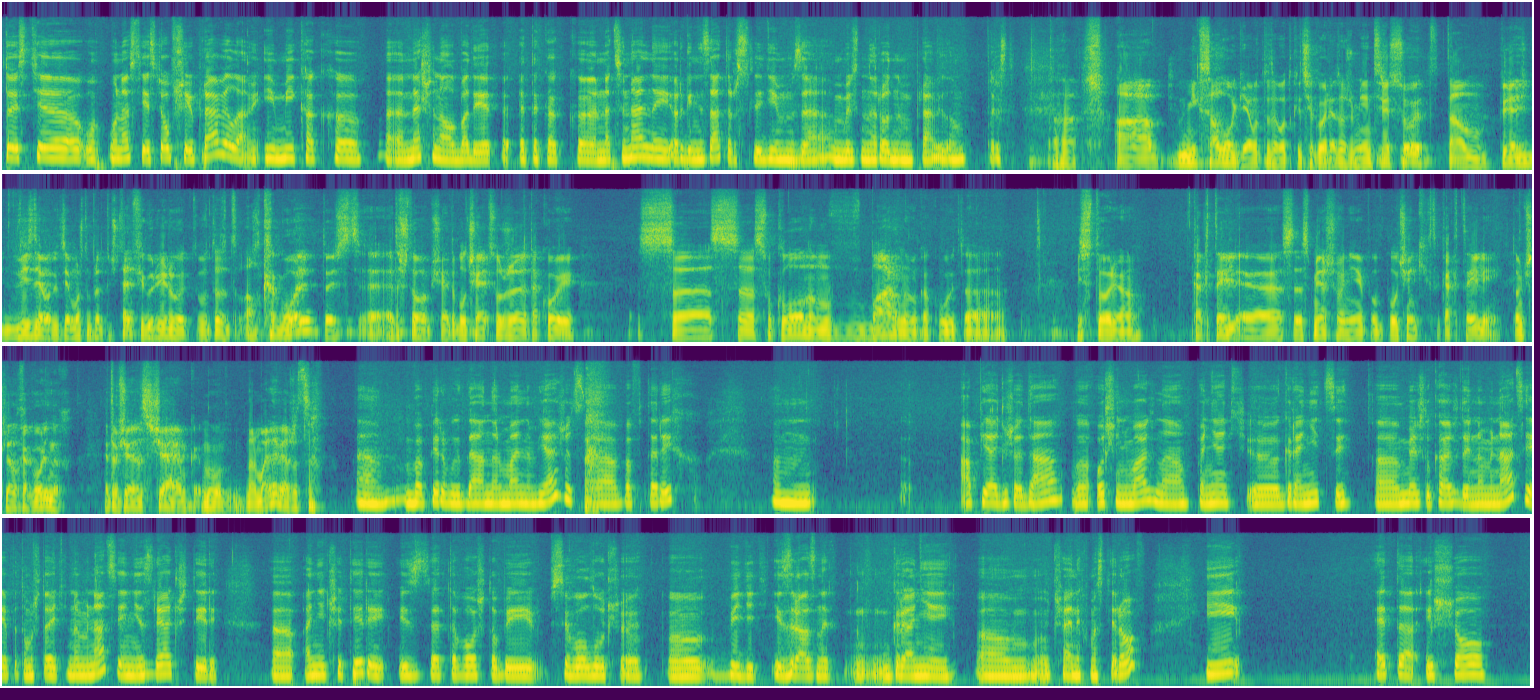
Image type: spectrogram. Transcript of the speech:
То есть э, у нас есть общие правила, и мы как э, national body, это как э, национальный организатор следим за международным правилом. То есть... Ага. А миксология, вот эта вот категория тоже меня интересует. Там везде, вот где можно предпочитать, фигурирует вот этот алкоголь. То есть это что вообще? Это получается уже такой с, с, с уклоном в барную какую-то историю коктейль, э, смешивание, получение каких-то коктейлей, в том числе алкогольных. Это вообще с чаем, ну, нормально вяжется? А, во-первых, да, нормально вяжется, а во-вторых, эм, опять же, да, очень важно понять э, границы э, между каждой номинацией, потому что эти номинации не зря четыре. Э, они четыре из-за того, чтобы всего лучше видеть из разных граней чайных мастеров. И это еще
